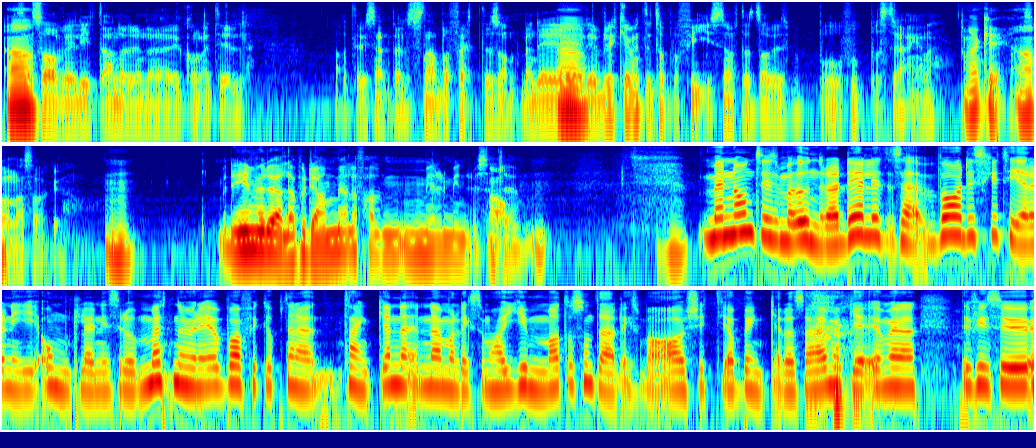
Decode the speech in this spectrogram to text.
Ja. Sen så har vi lite annorlunda när det kommer till ja, till exempel snabba fötter och sånt. Men det, Ja. det brukar vi inte ta på fysen, oftast tar vi på fotbollsträningarna. Okej, ja. Sådana saker. Mm. Men det är individuella program i alla fall, mer eller mindre. Så Ja. att, det- mm. Men någonting som jag undrar, det är lite så här, vad diskuterar ni i omklädningsrummet nu när jag bara fick upp den här tanken när- man liksom har gymmat och sånt där, liksom bara, ah, shit jag bänkade så här mycket. Jag menar, det finns ju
